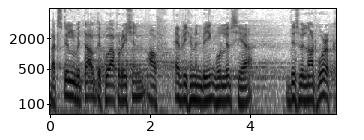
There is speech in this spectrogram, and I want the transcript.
But still without the cooperation of every human being who lives here, this will not work.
